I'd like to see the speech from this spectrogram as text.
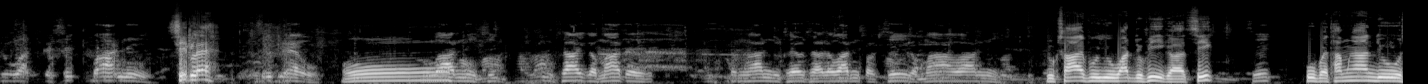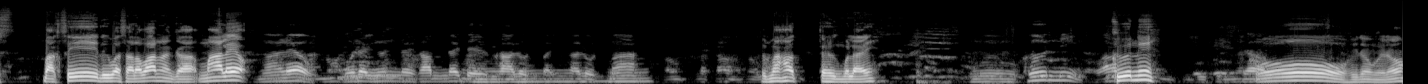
ดูวัดก็ชิกบ้านนี่สิกเลยชิกแล้วโอ้บ้านนี่ชิกลูกชายก็มาแต่ทำงานอยู่แถวสารวันปักซีก็มาบ้านนี่ลูกชายผู้อยู่วัดอยู่พี่ก็ซิกชิกผู้ไปทำงานอยู่ ปากเซหรือว่าสารวัตรนั่นก็มาแล้ว มาแล้วบ่ได้เงินได้คำได้แต่ค่ารถไปค่ารถมาเพิ่นมาเฮาแต่ถึงบ่ไหลมือคืนนี่ว่าคืนนี้เจ้าโอ้พี่น้องเอ้ยเนาะ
